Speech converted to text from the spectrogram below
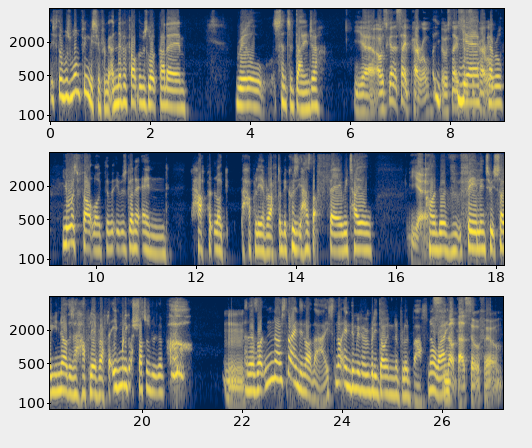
If there was one thing missing from it, I never felt there was like that um, real sense of danger. Yeah, I was going to say peril. There was no sense yeah, of peril. peril. You always felt like there, it was going to end happy, like happily ever after, because it has that fairy tale Yeah. kind of feeling to it. So you know there's a happily ever after. Even when he got shot, I was like, Mm. And I was like, no, it's not ending like that. It's not ending with everybody dying in a bloodbath. No It's way. not that sort of film.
